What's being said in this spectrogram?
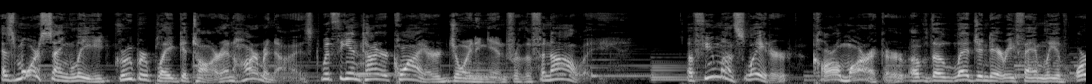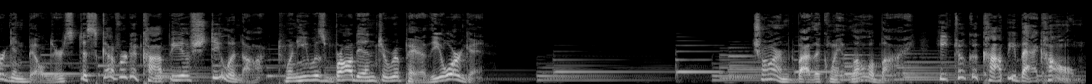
As Mohr sang lead, Gruber played guitar and harmonized, with the entire choir joining in for the finale. A few months later, Carl Marker of the legendary family of organ builders discovered a copy of Stille Nacht when he was brought in to repair the organ. Charmed by the quaint lullaby, he took a copy back home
